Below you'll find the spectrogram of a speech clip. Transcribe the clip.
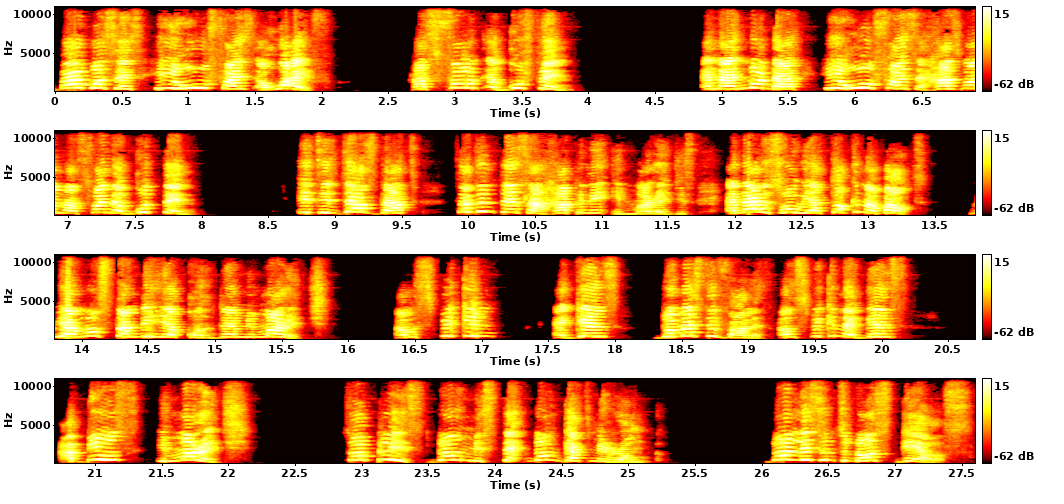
Bible says, he who finds a wife has found a good thing. And I know that he who finds a husband has found a good thing. It is just that certain things are happening in marriages, and that is what we are talking about. We are not standing here condemning marriage. I'm speaking. I'm speaking against abuse in marriage. So please don't mistake, don't get me wrong. Don't listen to those girls.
